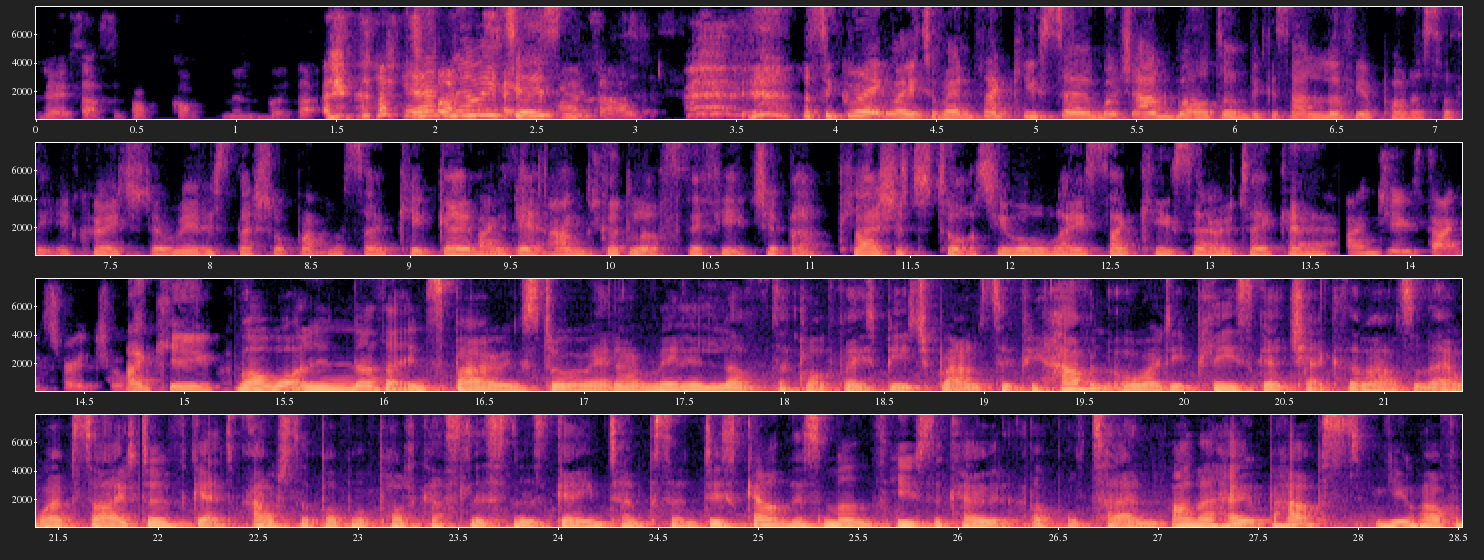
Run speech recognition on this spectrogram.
I don't know if that's a proper compliment, but that, yeah, no, it is. That's a great way to end. Thank you so much and well done because I love your products. I think you created a really special brand. So keep going Thank with it and good luck for the future. But pleasure to talk to you always. Thank you, Sarah. Take care. And you. Thanks, Rachel. Thank you. Well, what another inspiring story. And I really love the Clockface Beauty brand. So if you haven't already, please go check them out on their website. Don't forget, Out of the Bubble podcast listeners gain 10% discount this month. Use the code BUBBLE10. And I hope perhaps you have a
